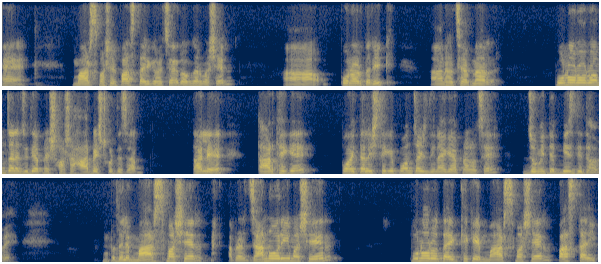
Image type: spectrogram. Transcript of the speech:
হ্যাঁ মার্চ মাসের পাঁচ তারিখে হচ্ছে রমজান মাসের পনেরো তারিখ। আর হচ্ছে আপনার পনেরো রমজানে যদি আপনি শশা হারভেস্ট করতে চান, তাহলে তার থেকে পঁয়তাল্লিশ থেকে পঞ্চাশ দিন আগে আপনার হচ্ছে জমিতে বীজ দিতে হবে। তাহলে মার্চ মাসের, আপনার জানুয়ারি মাসের পনেরো তারিখ থেকে মার্চ মাসের পাঁচ তারিখ।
